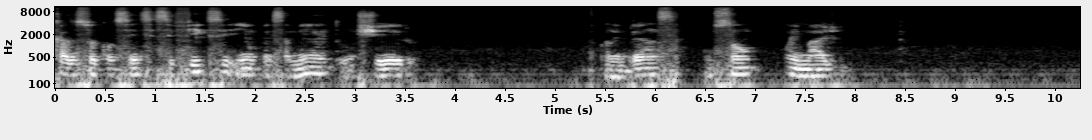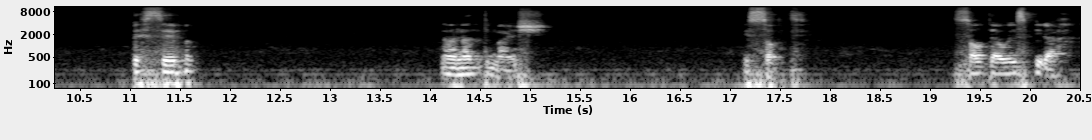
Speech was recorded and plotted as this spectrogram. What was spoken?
Caso sua consciência se fixe em um pensamento, um cheiro, uma lembrança, um som, uma imagem. Perceba, não é nada demais. E solte. Solte ao expirar,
